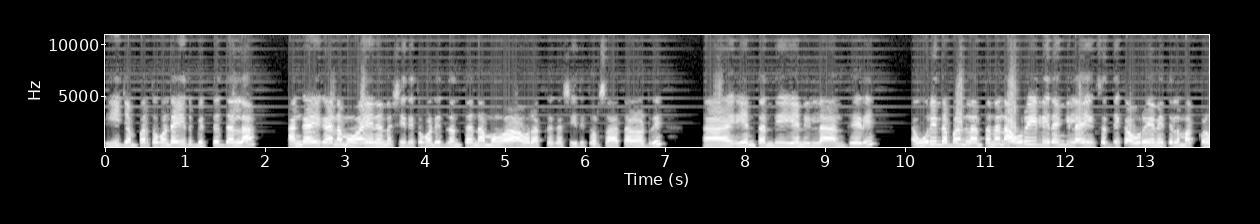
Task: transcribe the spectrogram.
ಈ ಜಂಪರ್ ತಗೊಂಡೆ, ಇದು ಬಿಟ್ಟದ್ದಲ್ಲ. ಹಂಗ ಈಗ ನಮ್ಮವ್ವ ಏನೇನೋ ಸೀರಿ ತಗೊಂಡಿದ್ಲಂತ ನಮ್ಮವ್ವ ಅವ್ರ ಅಕ್ಕಗ ಸೀರಿ ತೋರ್ಸಾತಾಳ ನೋಡ್ರಿ. ಆ, ಏನ್ ತಂದಿ ಏನ್ ಇಲ್ಲ ಅಂತೇಳಿ ಊರಿಂದ ಬಂದ್ಲ ಅಂತ ನಾನು ಅವ್ರು ಇಲ್ಲಿ ಇರಂಗಿಲ್ಲ. ಈಗ ಸದ್ಯಕ್ಕೆ ಅವ್ರು ಏನೈತಿಲ್ಲ, ಮಕ್ಕಳು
